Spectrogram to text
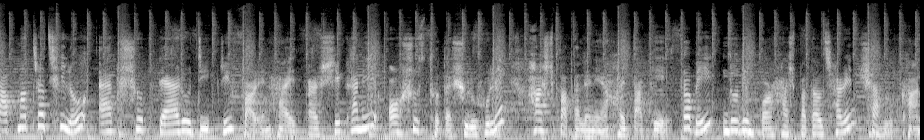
তাপমাত্রা ছিল একশো তেরো ডিগ্রি ফারেনহাইট আর সেখানে অসুস্থতা শুরু হলে হাসপাতালে নেওয়া হয় তাকে। তবে দুদিন পর হাসপাতাল ছাড়েন শাহরুখ খান।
